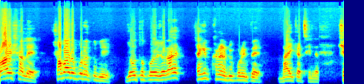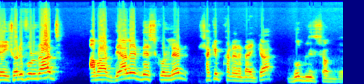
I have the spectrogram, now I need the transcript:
নয় সালে সবার উপরে তুমি যৌথ প্রয়োজনায় শাকিব খানের বিপরীতে নায়িকা ছিলেন। সেই শরীফুল রাজ আবার দেয়ালের দেশ করলেন শাকিব খানের নায়িকা বুবলির সঙ্গে।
